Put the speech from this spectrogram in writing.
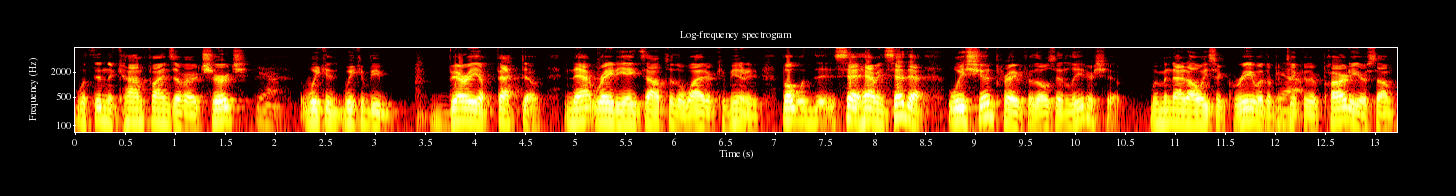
within the confines of our church, Yeah. we could we could be very effective, and that radiates out to the wider community. But said, having said that, we should pray for those in leadership. We may not always agree with a Yeah. particular party or something.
